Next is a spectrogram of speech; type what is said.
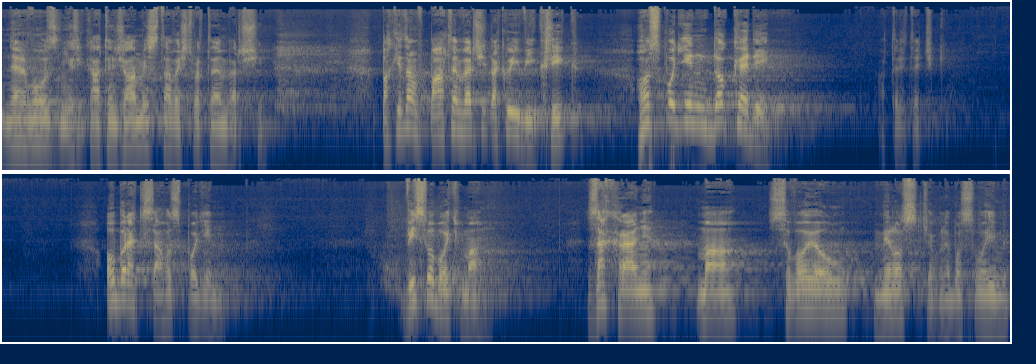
nervózní, říká ten žalmista ve čtvrtém verši. Pak je tam v pátém verši takový výkřik, hospodin dokedy? A tři tečky. Obrať se, hospodin, vysvoboď ma, zachraň ma svojou milosťou nebo svým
